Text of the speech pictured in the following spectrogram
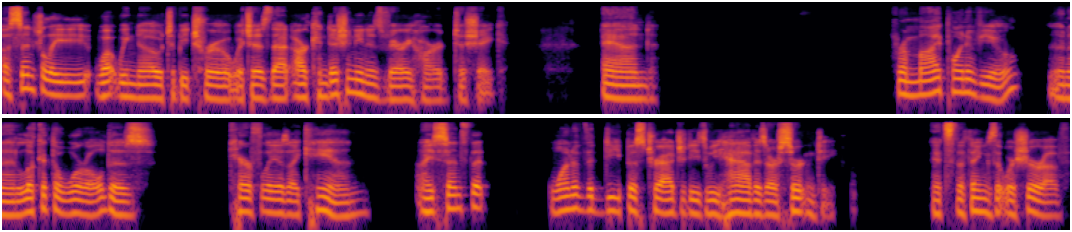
essentially what we know to be true, which is that our conditioning is very hard to shake. And from my point of view, and I look at the world as carefully as I can, I sense that one of the deepest tragedies we have is our certainty. It's the things that we're sure of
